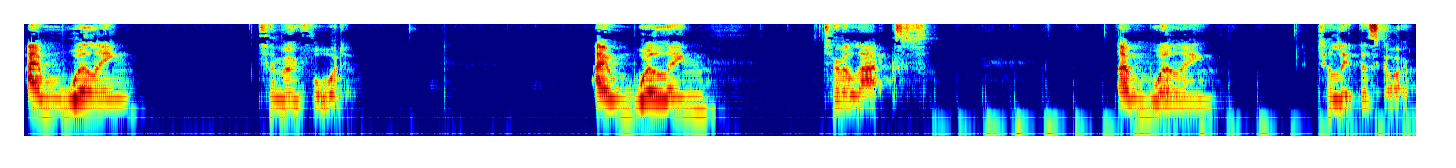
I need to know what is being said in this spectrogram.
I'm willing to move forward. I'm willing to relax. I'm willing to let this go.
